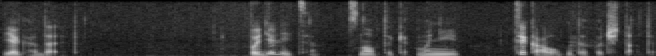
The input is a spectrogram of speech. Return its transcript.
Як гадаєте? Поділіться знов таки, мені цікаво буде почитати.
